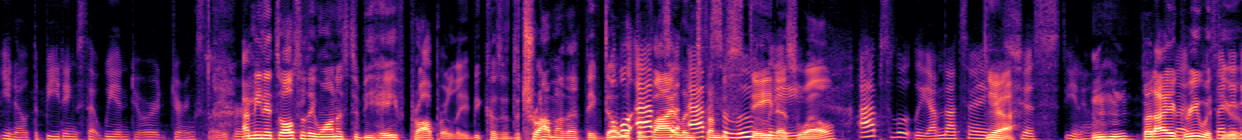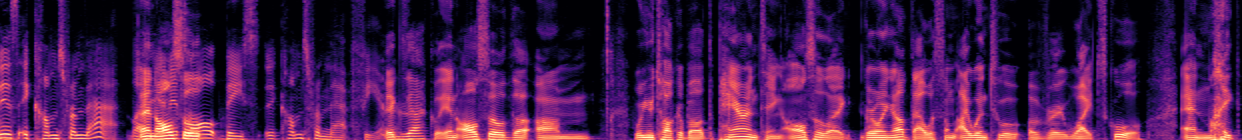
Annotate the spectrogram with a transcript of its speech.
you know the beatings that we endured during slavery I mean, it's also they want us to behave properly because of the trauma that they've dealt Well, with, the abso- violence from the state as well. absolutely i'm not saying Yeah. it's just you know hmm But I but- agree with but you. it is it comes from that like, And and, it's also- all based it comes from that fear Exactly. And also the um when you talk about the parenting, also like growing up that was some I went to a, a very white school and like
